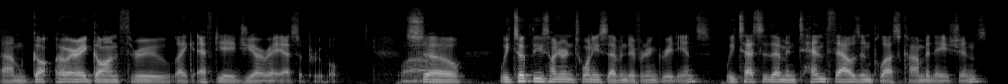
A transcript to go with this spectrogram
um, go- already gone through like FDA GRAS approval. So we took these 127 different ingredients, we tested them in 10,000 plus combinations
